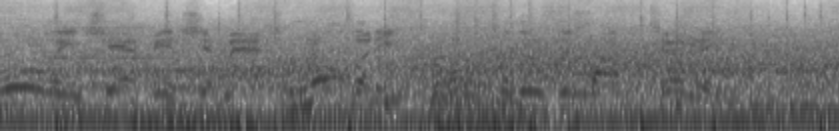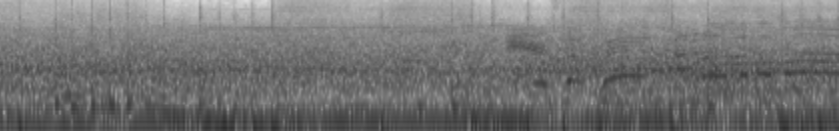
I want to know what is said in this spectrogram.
Grueling championship match. Nobody wants to lose this opportunity. Here's the pin, title on the line.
